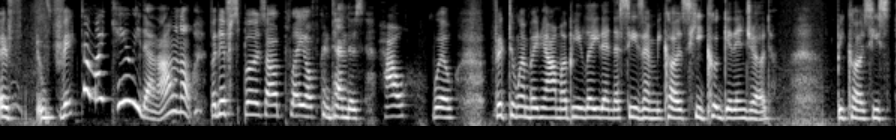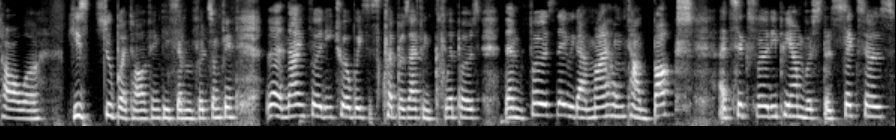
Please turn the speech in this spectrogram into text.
if Victor might carry them. I don't know. But if Spurs are playoff contenders, how will Victor Wembanyama be late in the season because he could get injured because he's taller He's super tall. I think he's seven foot something. then nine thirty Trailblazers Clippers. I think Clippers. Then Thursday we got my hometown Bucks at six thirty p.m. versus the Sixers,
